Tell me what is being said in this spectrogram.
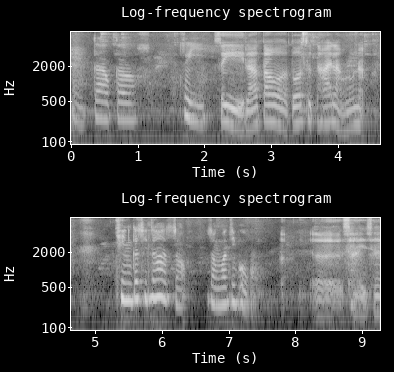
หนึ่งเก้าเก้าสี่สี่แล้วตัวตัวสุดท้ายหลังนู้นอะชินก็ซิล่าสองสองพันสิบหกเออใช่ใช่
